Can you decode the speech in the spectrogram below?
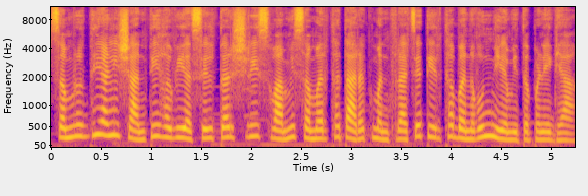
समृद्धी आणि शांती हवी असेल तर श्री स्वामी समर्थ तारक मंत्राचे तीर्थ बनवून नियमितपणे घ्या.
